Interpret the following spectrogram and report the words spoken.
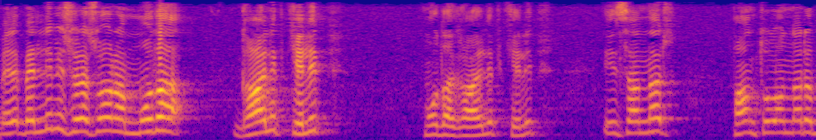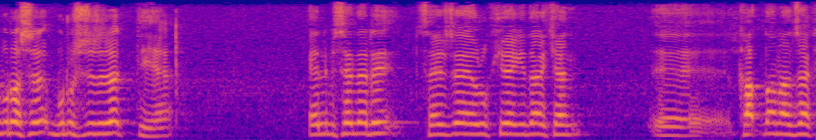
Ve belli bir süre sonra moda galip gelip, moda galip gelip, insanlar pantolonları buruşacak diye, elbiseleri secdeye, rukuya giderken e, katlanacak,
